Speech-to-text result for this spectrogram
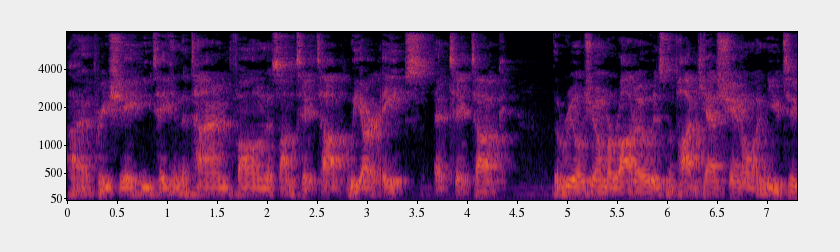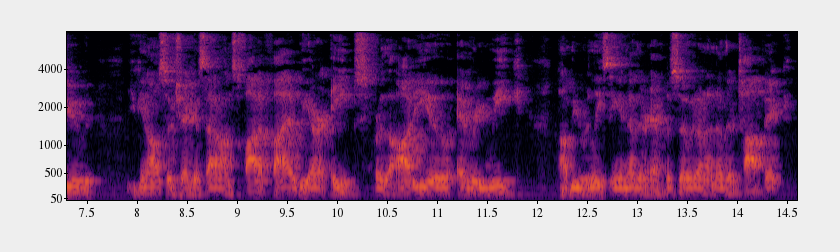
I appreciate you taking the time following us on TikTok. We are apes at TikTok. The Real Joe Murato is the podcast channel on YouTube. You can also check us out on Spotify. We are apes for the audio every week. I'll be releasing another episode on another topic.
